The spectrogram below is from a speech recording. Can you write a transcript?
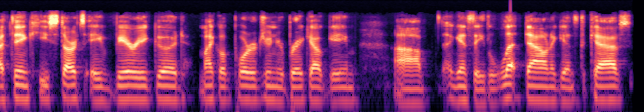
I think he starts a very good Michael Porter Jr. breakout game uh, against a letdown against the Cavs.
